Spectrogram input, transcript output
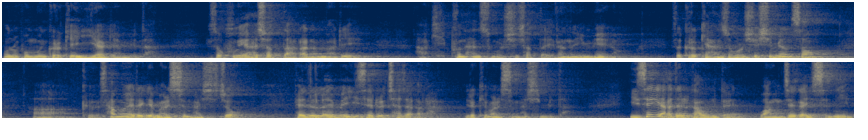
오늘 본문 그렇게 이야기합니다. 그래서 후회하셨다라는 말이 아, 깊은 한숨을 쉬셨다 이런 의미예요. 그래서 그렇게 한숨을 쉬시면서 아, 그 사무엘에게 말씀하시죠. 베들레헴의 이세를 찾아가라 이렇게 말씀하십니다. 이세의 아들 가운데 왕제가 있으니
